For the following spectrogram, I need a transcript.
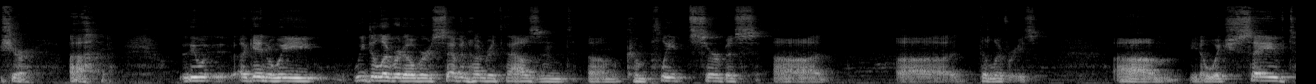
Sure. Uh, again, we we delivered over 700,000 um, complete service uh, uh, deliveries, um, you know, which saved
